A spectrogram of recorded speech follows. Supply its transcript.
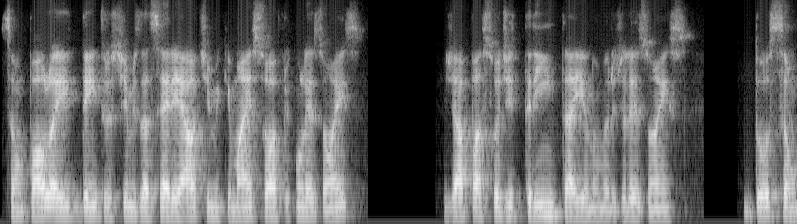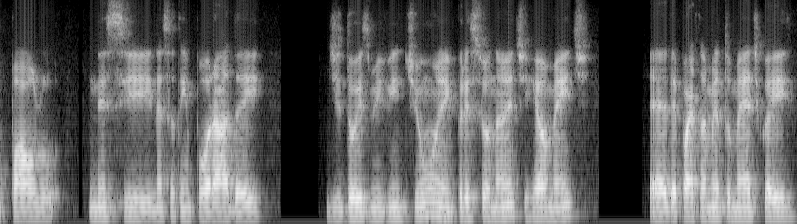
São Paulo aí, dentre os times da Série A, o time que mais sofre com lesões. Já passou de 30 aí o número de lesões do São Paulo nesse, nessa temporada aí de 2021. É impressionante, realmente. É, departamento médico aí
